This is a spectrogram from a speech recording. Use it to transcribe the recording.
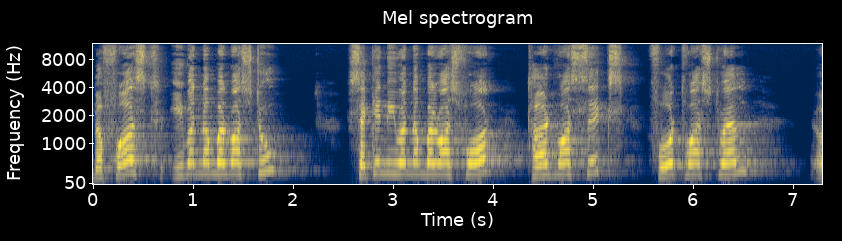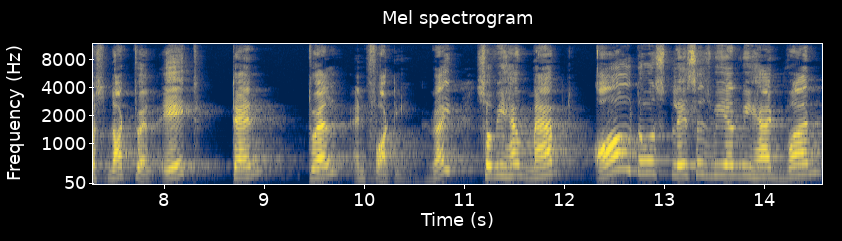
the first even number was 2 Second even number was 4, third was 6, fourth was 12, was not 12, 8, 10, 12 and 14, right. So, we have mapped all those places where we had 1,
